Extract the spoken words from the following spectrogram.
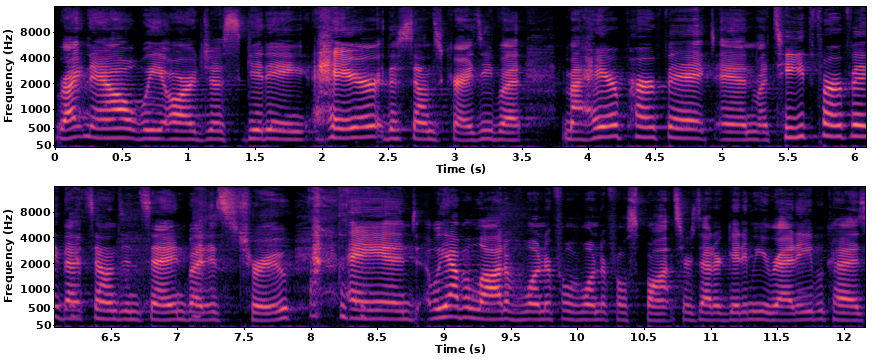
Right now, we are just getting hair. This sounds crazy, but my hair perfect and my teeth perfect. That sounds insane, but it's true. and we have a lot of wonderful, wonderful sponsors that are getting me ready because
